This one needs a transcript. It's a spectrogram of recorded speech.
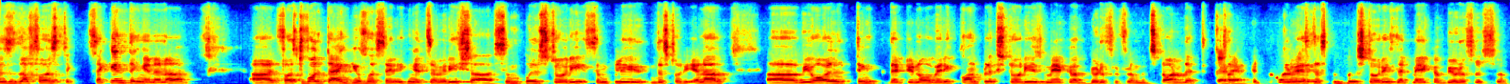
this is the first thing second thing என்னன்னா uh, first of all, thank you for saying it's a very uh, simple story, simply the story. And um, uh, we all think that, you know, very complex stories make a beautiful film. It's not that. Correct. It's always the simple stories that make a beautiful film.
